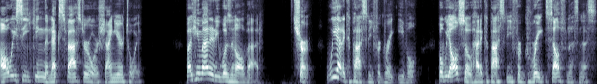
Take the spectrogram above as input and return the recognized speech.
always seeking the next faster or shinier toy. But humanity wasn't all bad. Sure, we had a capacity for great evil, but we also had a capacity for great selflessness.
